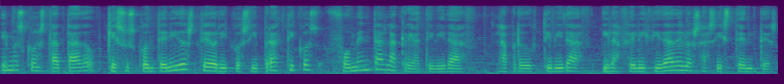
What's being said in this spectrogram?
hemos constatado que sus contenidos teóricos y prácticos fomentan la creatividad, la productividad y la felicidad de los asistentes,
